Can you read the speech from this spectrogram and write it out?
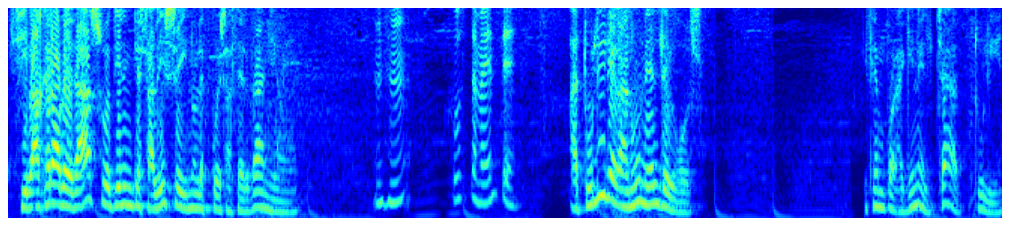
Si vas gravedad, solo tienen que salirse y no les puedes hacer daño. Justamente. A Tuli le ganó un Eldegos. Dicen por aquí en el chat, Tuli.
